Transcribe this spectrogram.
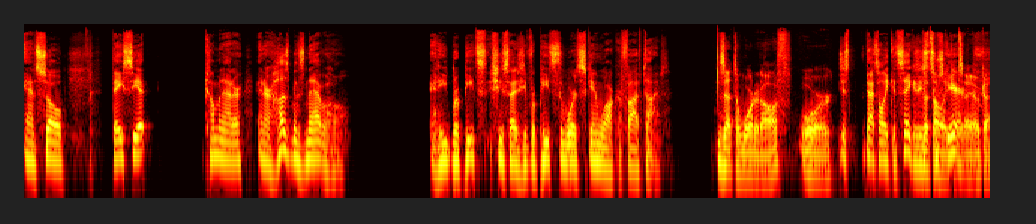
And so they see it coming at her, and her husband's Navajo. And he repeats, she says, he repeats the word skinwalker five times. Is that to ward it off or Just that's all he could say because he's that's too all scared. Say? Okay.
